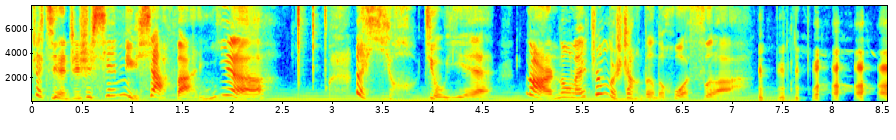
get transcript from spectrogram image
这简直是仙女下凡呀！九爷哪儿弄来这么上等的货色啊？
